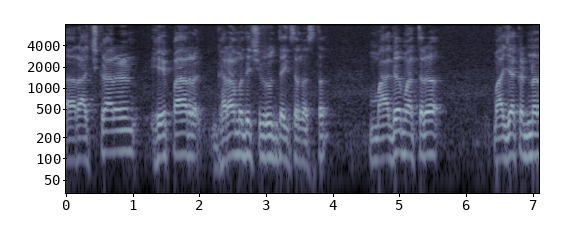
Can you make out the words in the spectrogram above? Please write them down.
राजकारण हे फार घरामध्ये शिरून द्यायचं नसतं. मागं मात्र माझ्याकडनं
